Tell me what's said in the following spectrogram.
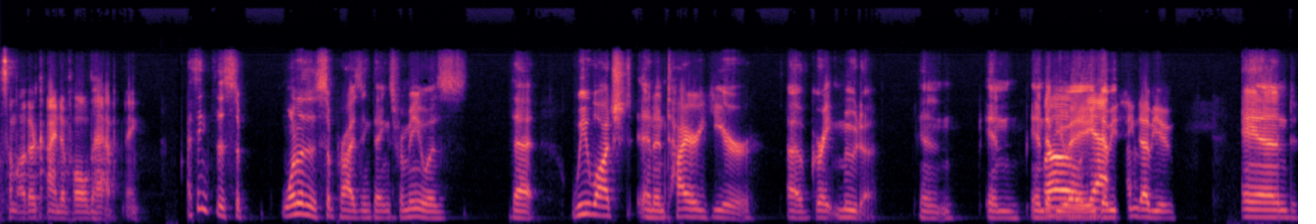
some other kind of hold happening. I think the one of the surprising things for me was that we watched an entire year of Great Muta in in NWA, Oh, yeah. WCW, and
